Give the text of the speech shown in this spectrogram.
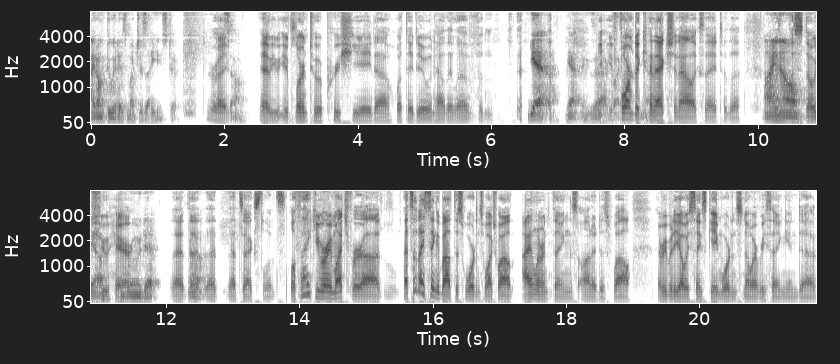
I don't do it as much as I used to. Right. So yeah, you, have learned to appreciate uh, what they do and how they live, and yeah, yeah, exactly. You, you formed a yeah. connection, Alex, eh, to the I know the, snowshoe yeah, hare. Ruined it. That, that, that, that's excellent. Well, thank you very much for. Uh, that's a nice thing about this Wardens Watch Wild. I learned things on it as well. Everybody always thinks game wardens know everything, and uh,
